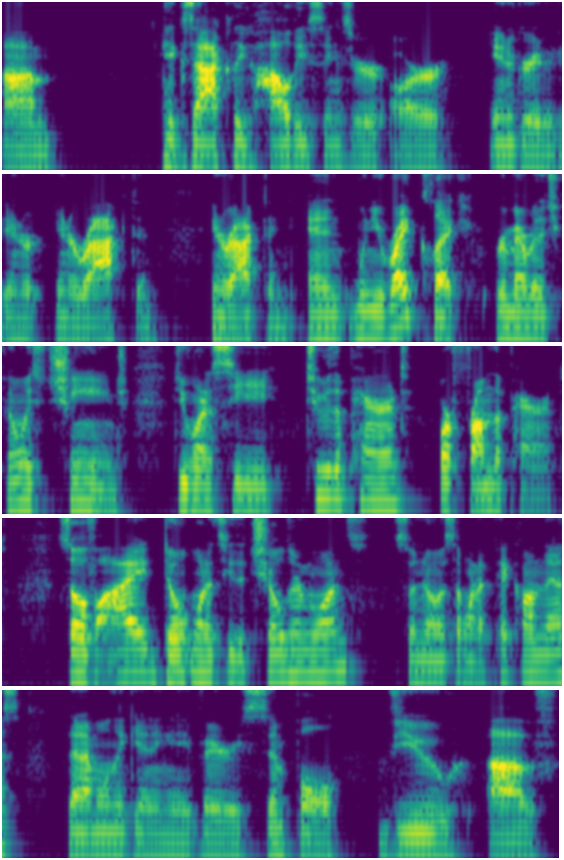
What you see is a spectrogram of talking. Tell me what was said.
um, exactly how these things are, are integrated, inter interacting, interacting. And when you right click, remember that you can always change. Do you want to see to the parent or from the parent? So if I don't want to see the children ones, so notice that when I pick on this, then I'm only getting a very simple view of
